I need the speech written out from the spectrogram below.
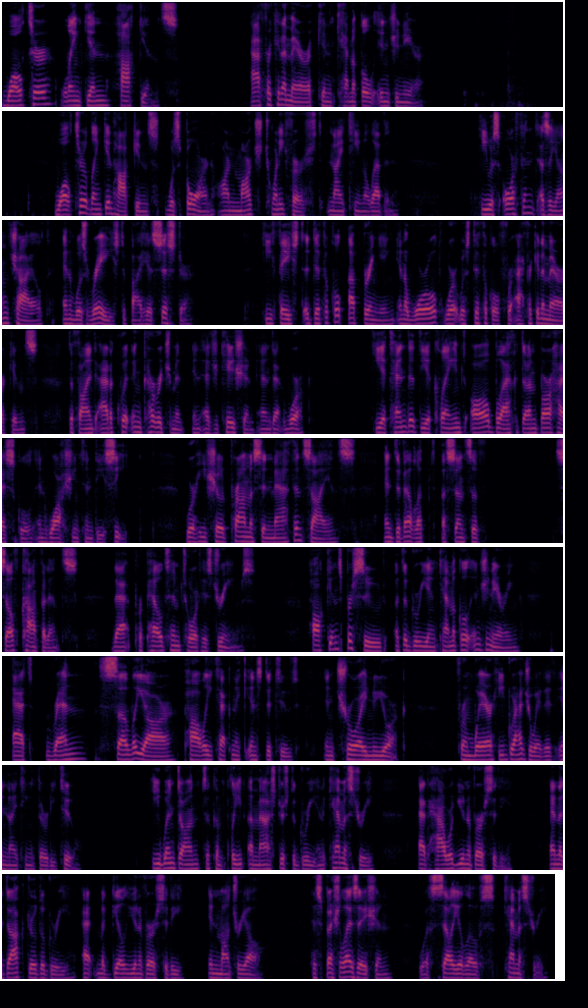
Walter Lincoln Hawkins, African American chemical engineer. Walter Lincoln Hawkins was born on March 21, 1911. He was orphaned as a young child and was raised by his sister. He faced a difficult upbringing in a world where it was difficult for African Americans to find adequate encouragement in education and at work. He attended the acclaimed all black Dunbar High School in Washington, D.C., where he showed promise in math and science and developed a sense of self confidence that propelled him toward his dreams. Hawkins pursued a degree in chemical engineering at Rensselaer Polytechnic Institute in Troy, New York, from where he graduated in 1932. He went on to complete a master's degree in chemistry at Howard University and a doctoral degree at McGill University in Montreal. His specialization was cellulose chemistry.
